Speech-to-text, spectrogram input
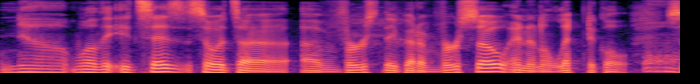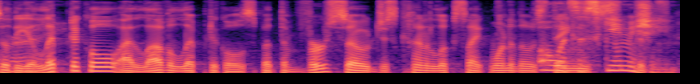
No. Well, it says so. It's a a verse. They've got a verso and an elliptical. so the elliptical, I love ellipticals, but the verso just kind of looks like one of those Oh, things. it's a ski machine.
